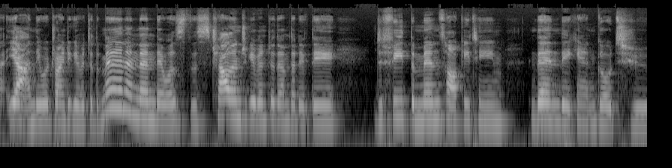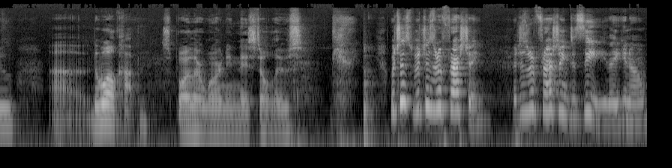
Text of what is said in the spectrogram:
Uh, yeah and they were trying to give it to the men and then there was this challenge given to them that if they defeat the men's hockey team, then they can go to uh, the World Cup, Spoiler warning: they still lose. which is which is refreshing. Which is refreshing to see. Like you know,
